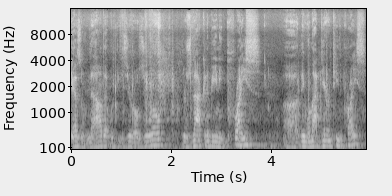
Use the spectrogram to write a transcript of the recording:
as of now, that would be zero, zero. There's not going to be any price. uh, They will not guarantee the price.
